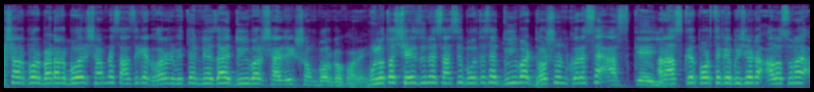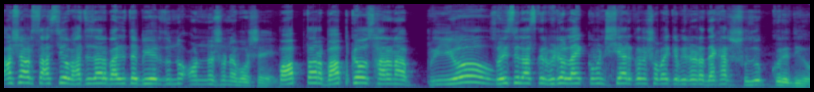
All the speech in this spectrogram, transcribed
আসার পর বেটার বউয়ের সামনে চাচিকে ঘরের ভিতর নিয়ে যায়, দুইবার শারীরিক সম্পর্ক করে। মূলত সেই জন্য চাচি বলতেছে, দুইবার ধর্ষণ করেছে আজকেই। আর আজকের পর থেকে বিষয়টা আলোচনায় আসে আর চাচি ও ভাতিজার বাড়িতে বিয়ের জন্য অন্বেষণে বসে। বাপ তার বাপকেও ছাড়ে না, প্রিয়। সইছিল আজকের ভিডিও। লাইক কমেন্ট শেয়ার করে সবাইকে ভিডিওটা দেখার সুযোগ করে দিও।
